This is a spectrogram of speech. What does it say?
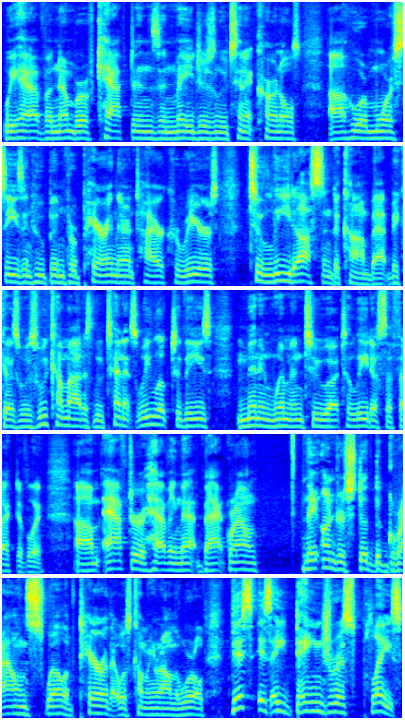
we have a number of captains and majors and lieutenant colonels uh, who are more seasoned, who've been preparing their entire careers to lead us into combat. Because as we come out as lieutenants, we look to these men and women to, uh, to lead us effectively. Um, after having that background, they understood the groundswell of terror that was coming around the world. This is a dangerous place.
